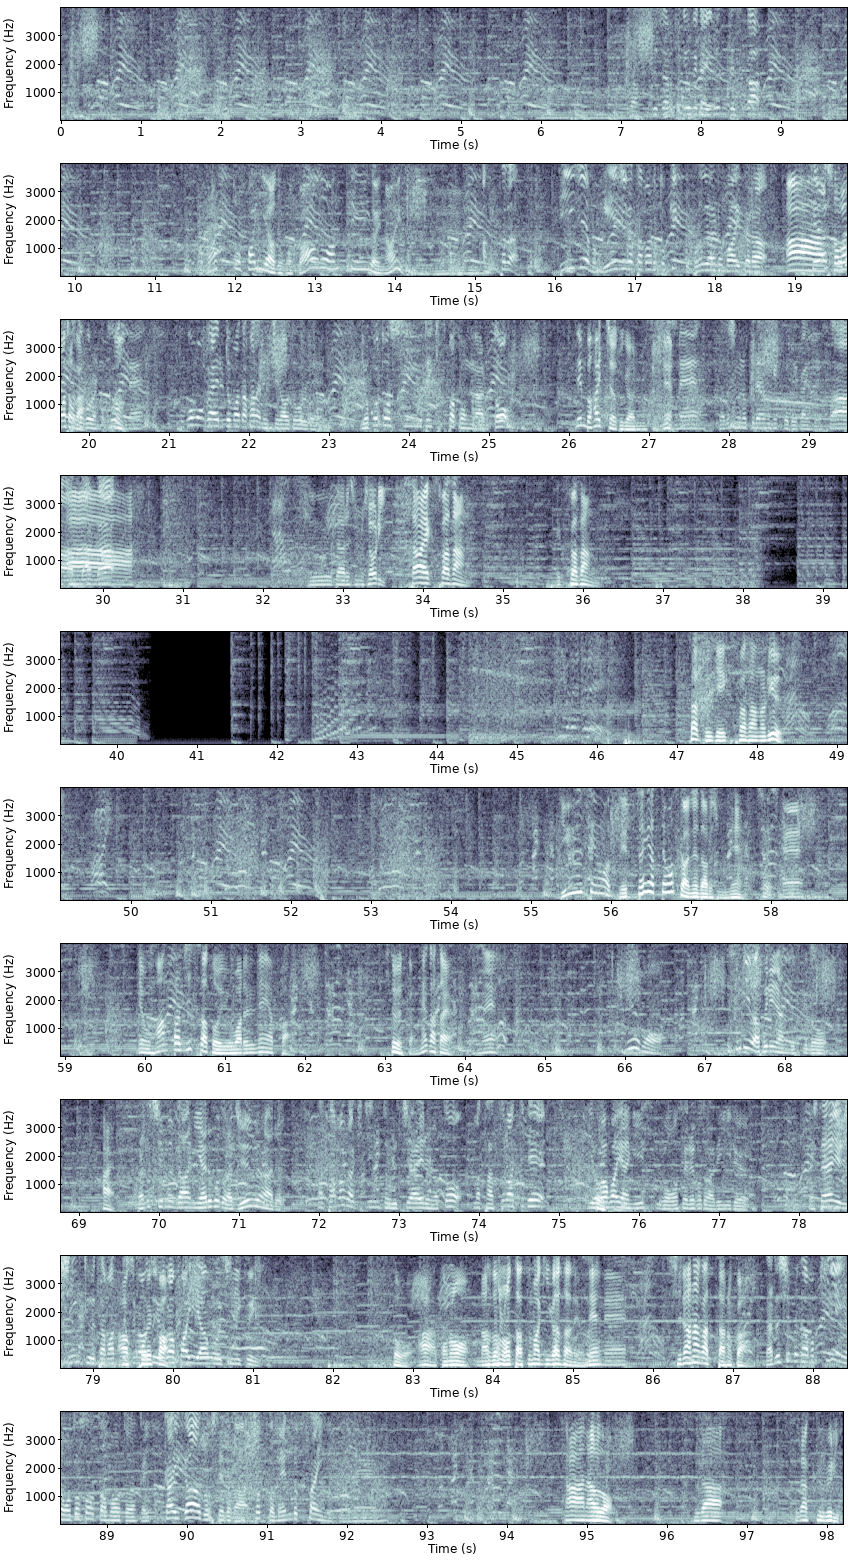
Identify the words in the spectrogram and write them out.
バックジャンプに避けてはいるんですが。ラストファイヤーとかガード安定以外ないですもんね。あただ DJ もゲージが溜まると結構このぐらいの場合から手足伸ばしたところにそうですね、ここも変えるとまたかなり違うところで横とシング的スパコンがあると全部入っちゃう時ありますよね。ね。私のクレアも結構でかいんで。さああースーダルシム勝利。さあエクスパさん。エクスパさん。さあ続いてエクスパさんのリュウ、リュウ戦は絶対やってますからねダルシムね。そうですね。でもファンタジスタと呼ばれるねやっぱ。人ですからね片や。そうですね。竜も不利は不利なんですけどはい。ダルシム側にやることが十分ある、まあ、弾がきちんと打ち合えるのと、まあ、竜巻でヨガファイヤーにリスクが押せることができる。そして何より真空溜まってしまうとヨガファイヤーも打ちにくいそう。ああこの謎の竜巻型だよね。ね。知らなかったのか。ダルシム側も綺麗に落とそうと思うとなんか一回ガードしてとかちょっと面倒くさいんですよね。ああなるほど。スラスラくぐり。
